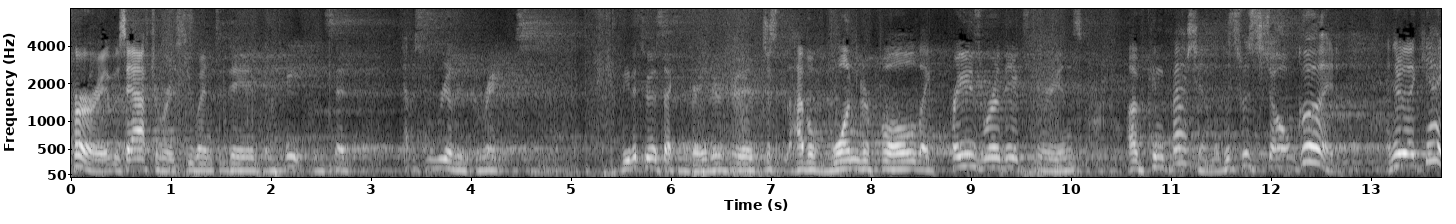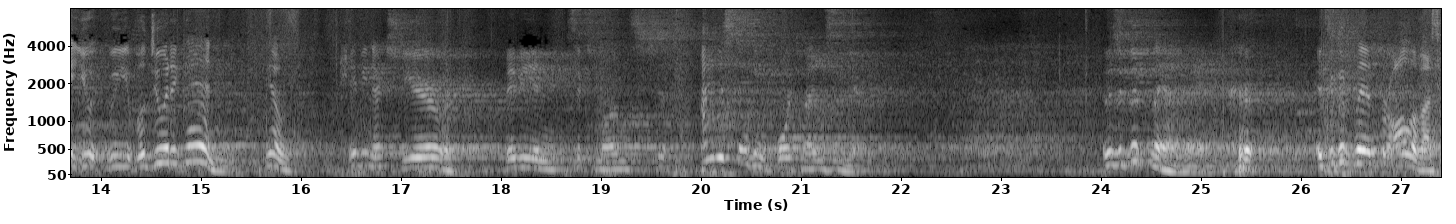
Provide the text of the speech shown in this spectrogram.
her. It was afterwards you went to Dave and Kate and said, That was really great. Leave it to a second grader to just have a wonderful, like, praiseworthy experience of confession. This was so good. And they're like, Yeah, you, we, we'll do it again. You know, maybe next year or maybe in six months. I was thinking four times a year. It was a good plan, man. It's a good plan for all of us.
